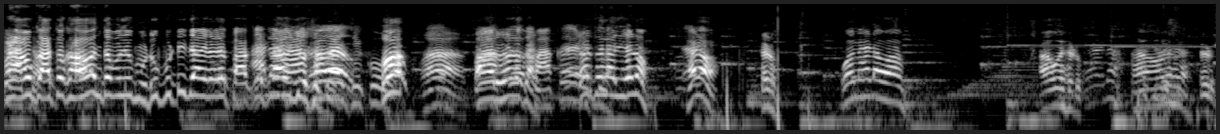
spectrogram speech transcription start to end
પણ આવું કાચો ખાવા ને તો પછી મોઢું ફૂટી જાય ને પાક જ લાવજો ખવાય ચીકુ. હો? હા સારું, હેડો. પાકે હેડો તો હેડો. હેડો. હેડો. કોણ હેડો આમ? આવો હેડો. હા, હેડો.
